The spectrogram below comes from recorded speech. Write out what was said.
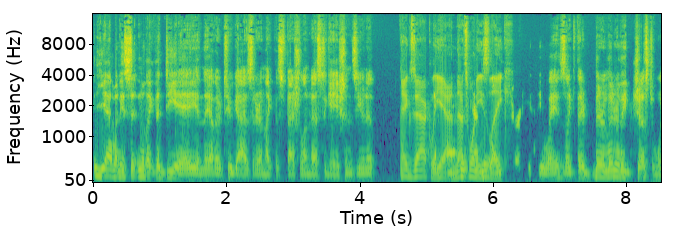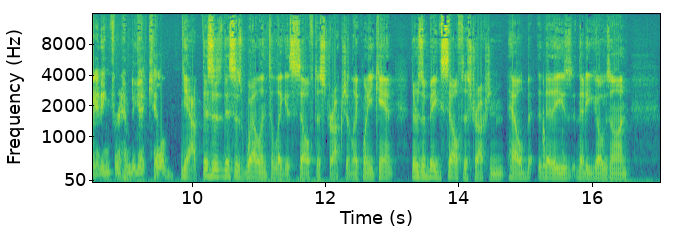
Yeah, when he's sitting with like the DA and the other two guys that are in like the special investigations unit. exactly yeah. And that's when he's like anyways, like they're they're literally just waiting for him to get killed. yeah this is this is well into like his self-destruction. Like when he can't there's a big self-destruction hell that he's that he goes on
